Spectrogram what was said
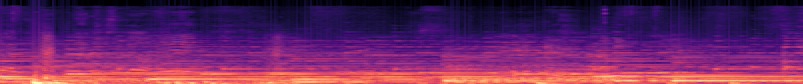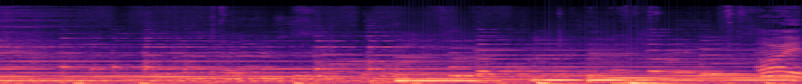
lap, anxious. All right,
